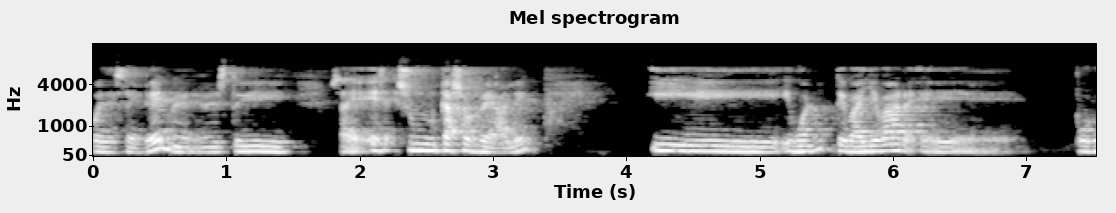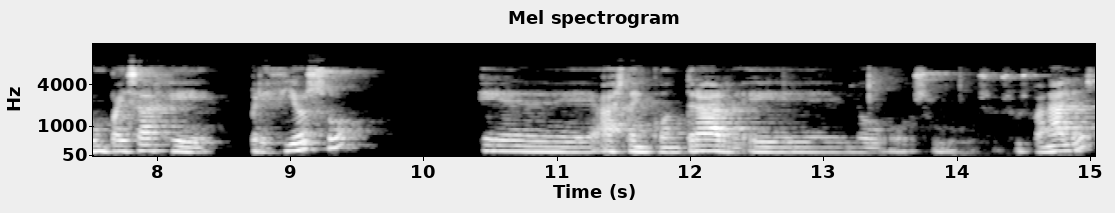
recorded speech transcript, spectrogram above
Puede ser, ¿eh? Estoy, es, un caso real, ¿eh? Y, bueno, te va a llevar eh, por un paisaje precioso eh, hasta encontrar eh, sus, panales,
